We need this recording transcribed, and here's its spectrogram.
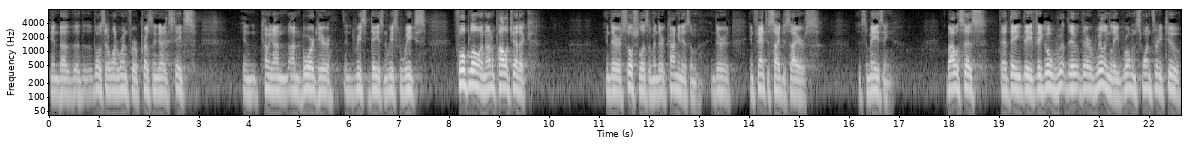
and uh, the, the, those that I want to run for president of the United States and coming on, on board here in recent days and recent weeks, full blown, unapologetic in their socialism, in their communism, in their infanticide desires. It's amazing. The Bible says that they, they, they go they're, they're willingly, Romans 1.32,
